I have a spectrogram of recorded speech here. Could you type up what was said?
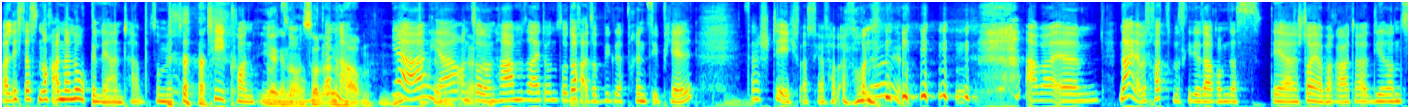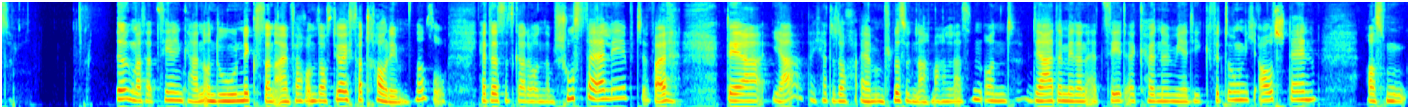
weil ich das noch analog gelernt habe, so mit T-Konten. ja, genau, so. soll genau. anhaben. Mhm. Ja, ja, und ja. soll und haben Seite und so. Doch, also wie gesagt, prinzipiell mhm. verstehe ich was ja davon. Ja, ja. aber ähm, nein, aber trotzdem, es geht ja darum, dass der Steuerberater dir sonst irgendwas erzählen kann und du nix dann einfach und sagst, ja, ich vertraue dem. Ne, so. Ich hatte das jetzt gerade unserem Schuster erlebt, weil der, ja, ich hatte doch ähm, einen Schlüssel nachmachen lassen und der hatte mir dann erzählt, er könne mir die Quittung nicht ausstellen aus, dem,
